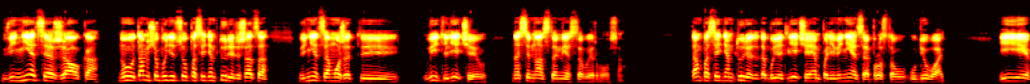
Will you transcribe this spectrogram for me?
Венеция жалко. Ну, там еще будет все в последнем туре решаться. Венеция может и... Видите, Лечи на 17 место вырвался. Там в последнем туре вот это будет Лечи, Эмполи, Венеция просто убивать. И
